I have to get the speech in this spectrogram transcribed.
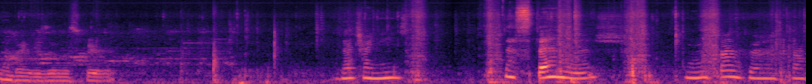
That baby's in the spirit. Is that Chinese? That's Spanish. Mm, Spanish, Spanish, Spanish.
